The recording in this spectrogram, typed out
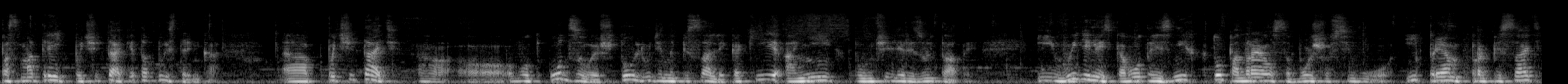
Посмотреть, почитать, это быстренько. А, почитать а, а, вот отзывы, что люди написали, какие они получили результаты и выделить кого-то из них, кто понравился больше всего. И прям прописать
